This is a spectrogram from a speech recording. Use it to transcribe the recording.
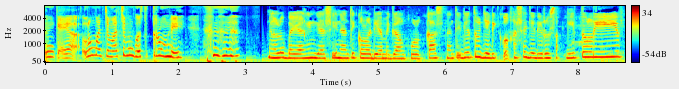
Kayak lu macem-macem gue setrum nih. Nah lu bayangin gak sih nanti kalau dia megang kulkas nanti dia tuh jadi kulkasnya jadi rusak gitu Liv.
